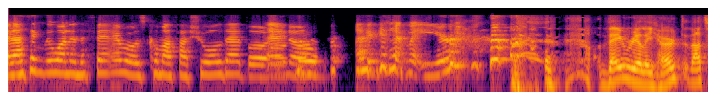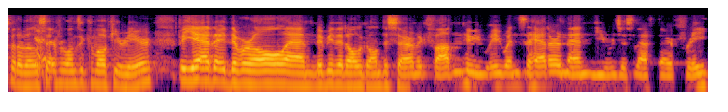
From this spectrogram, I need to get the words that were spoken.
And I think the one in the Faroes come off our shoulder, but I know. I think it hit my ear. they really hurt. That's what I will say for ones that come off your ear. But yeah, they, they were all um, maybe they'd all gone to Sarah McFadden who, who wins the header, and then you were just left there free.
